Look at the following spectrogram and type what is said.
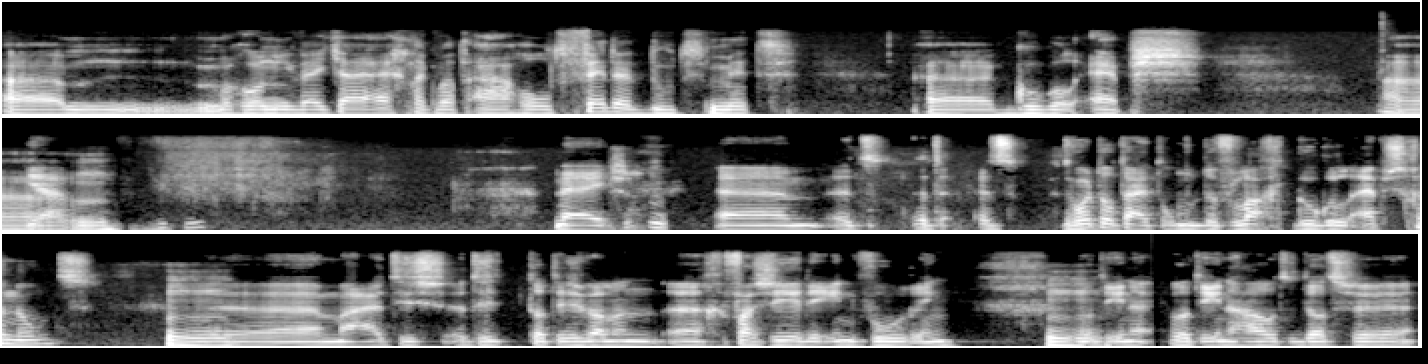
Ehm, Ronnie, weet jij eigenlijk wat Ahold verder doet met eh, Google Apps? Ehm, Ja. Nee, ehm, het, het, het, het wordt altijd onder de vlag Google Apps genoemd. mhm, Eh, maar het is, het is, dat is wel een eh, gefaseerde invoering. mhm. Wat, in, wat inhoudt dat ze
